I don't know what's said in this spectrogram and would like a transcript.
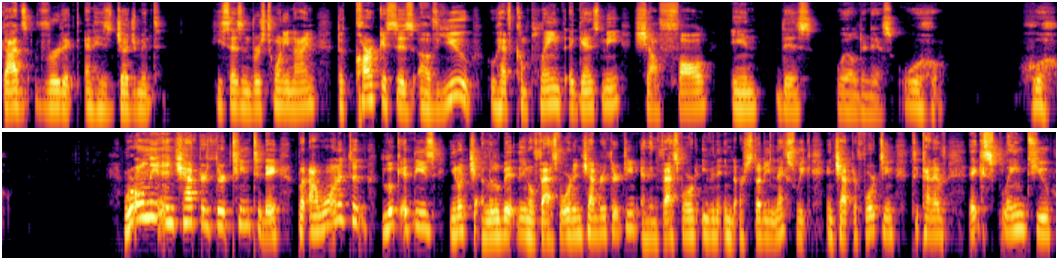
God's verdict and his judgment. He says in verse 29 The carcasses of you who have complained against me shall fall in this wilderness. Whoa. Whoa. We're only in chapter 13 today, but I wanted to look at these, you know, a little bit, you know, fast forward in chapter 13 and then fast forward even in our study next week in chapter 14 to kind of explain to you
